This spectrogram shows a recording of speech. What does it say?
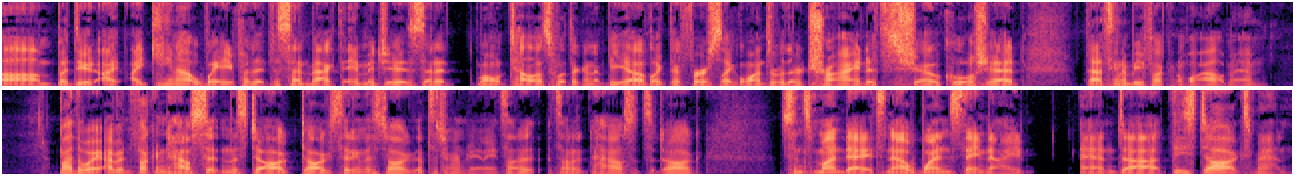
Um, but dude, I, I cannot wait for it to send back the images that it won't tell us what they're gonna be of. Like their first like ones where they're trying to show cool shit. That's gonna be fucking wild, man. By the way, I've been fucking house sitting this dog, dog sitting this dog. That's a term, Danny. It's not a, it's not a house, it's a dog. Since Monday, it's now Wednesday night, and uh, these dogs, man,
